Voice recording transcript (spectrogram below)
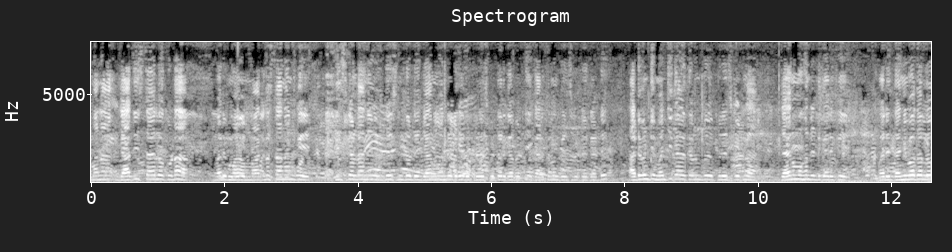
మన జాతీయ స్థాయిలో కూడా మరి మా అగ్రస్థానానికి తీసుకెళ్ళడానికి ఉద్దేశంతో జగన్మోహన్ రెడ్డి గారు ప్రవేశపెట్టారు కాబట్టి ఈ కార్యక్రమం ప్రవేశపెట్టారు కాబట్టి అటువంటి మంచి కార్యక్రమం ప్రవేశపెట్టిన జగన్మోహన్ రెడ్డి గారికి మరి ధన్యవాదాలు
